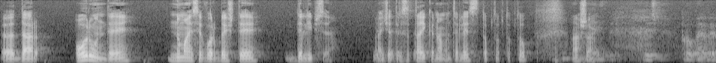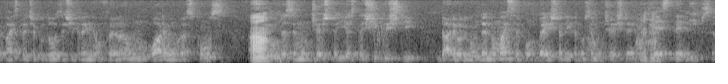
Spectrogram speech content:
Uh, dar oriunde nu mai se vorbește de lipsă. Aici trebuie să tai că n-am înțeles. Top, top, top, top. Așa. Deci, Proverbe 14 cu 23 ne oferă un, oare un răspuns? Ah. Oriunde se muncește este și câștig, dar oriunde nu mai se vorbește, adică nu se muncește, este lipsă.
